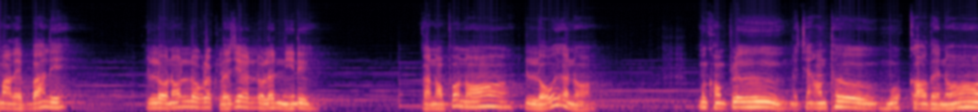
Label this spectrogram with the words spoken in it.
မာတဲ့ပါလေ လောနော်လောကလည်းကြလောလည်းနေတယ်ကနော်ဖောနော်လောရနော်မကွန်ပလူနချအောင်ထိုးမူကောက်တယ်နော်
